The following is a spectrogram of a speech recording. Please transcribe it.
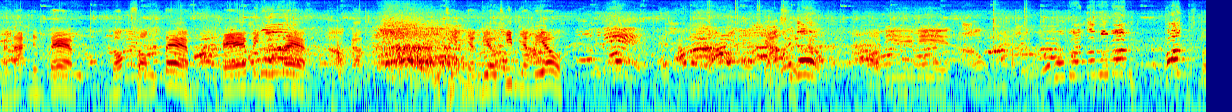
ชนะหนึ่งแต้มน็อกสองแต้มแพ้ไม่มีแต้มเอาครับทิมอย่างเดียวทิมอย่างเดียวยาสึกครับตอนนี้นี่เอา โต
